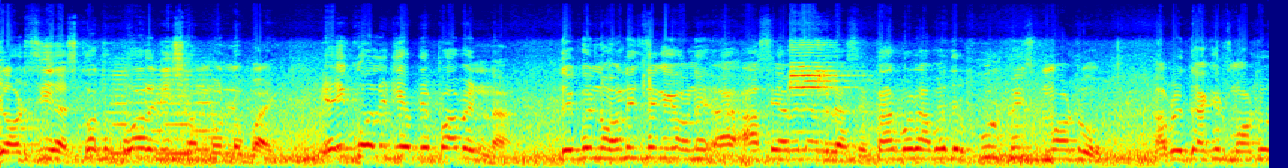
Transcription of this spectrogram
জর্জিয়াস কত কোয়ালিটি সম্পন্ন বাইক এই কোয়ালিটি আপনি পাবেন না। দেখবেন অনেক জায়গায় অনেক আছে অ্যাভেলেবেল আছে। তারপরে আমাদের ফুল ফিস মোটর আপনি দেখেন মোটর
